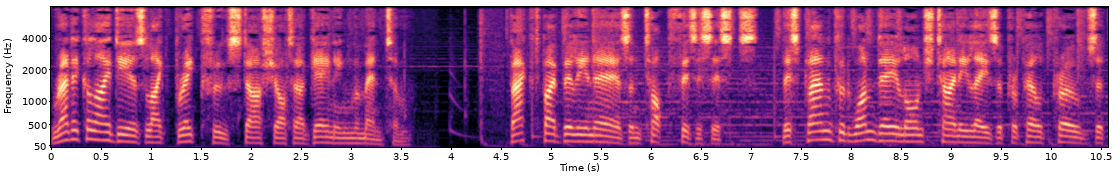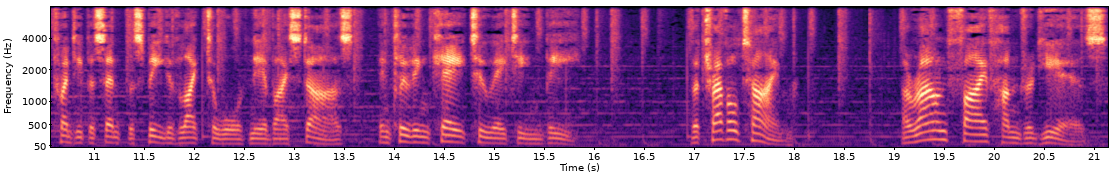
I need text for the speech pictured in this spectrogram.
radical ideas like Breakthrough Starshot are gaining momentum. Backed by billionaires and top physicists, this plan could one day launch tiny laser-propelled probes at 20% the speed of light toward nearby stars, including K2-18b. The travel time. Around 500 years.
